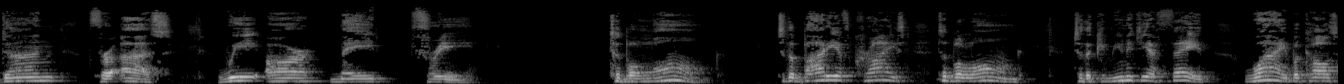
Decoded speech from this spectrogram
done for us, we are made free to belong to the body of Christ, to belong to the community of faith why? Because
